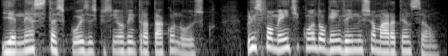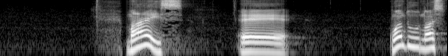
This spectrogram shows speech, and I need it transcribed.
e é nestas coisas que o Senhor vem tratar conosco, principalmente quando alguém vem nos chamar a atenção. Mas, é, quando nós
